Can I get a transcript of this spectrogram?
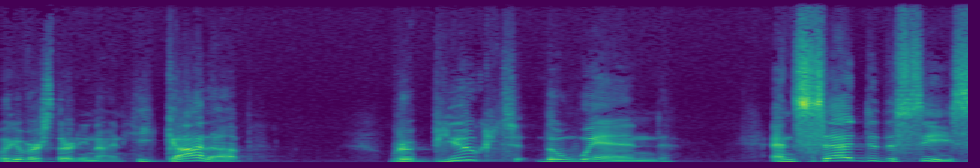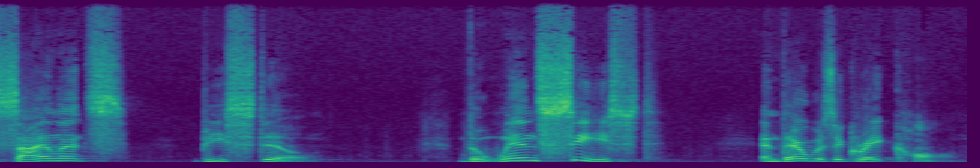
Look at verse 39. He got up, rebuked the wind, and said to the sea, Silence, be still. The wind ceased, and there was a great calm.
